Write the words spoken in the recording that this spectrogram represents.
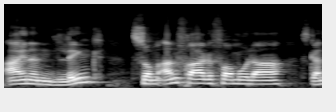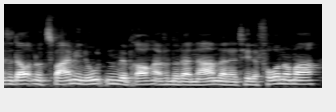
einen Link zum Anfrageformular. Das Ganze dauert nur zwei Minuten. Wir brauchen einfach nur deinen Namen, deine Telefonnummer,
